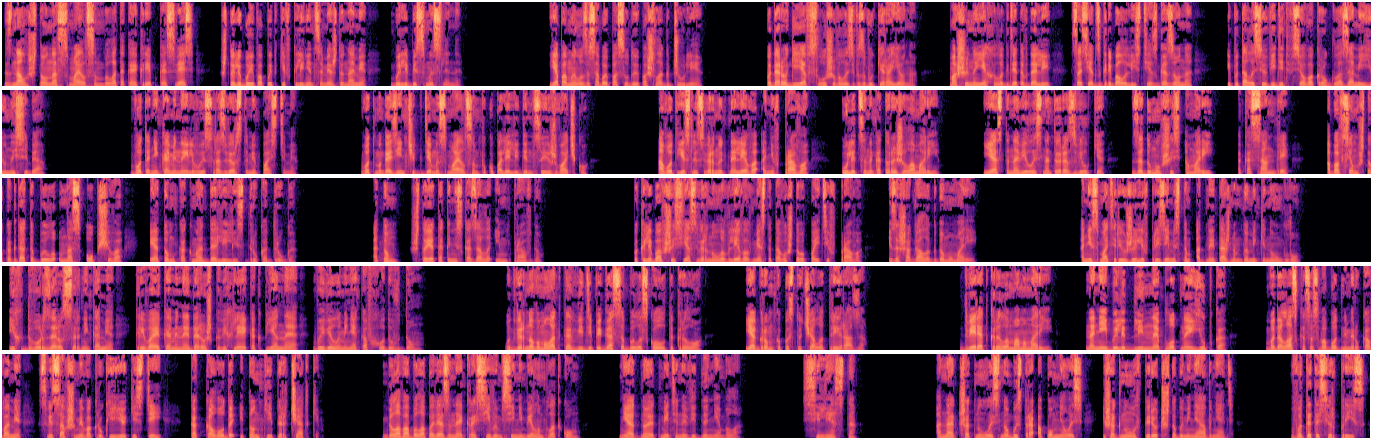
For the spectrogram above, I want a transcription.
Знал, что у нас с Майлсом была такая крепкая связь, что любые попытки вклиниться между нами были бессмысленны. Я помыла за собой посуду и пошла к Джулии. По дороге я вслушивалась в звуки района. Машина ехала где-то вдали, сосед сгребал листья с газона и пыталась увидеть все вокруг глазами юной себя. Вот они, каменные львы с разверстыми пастями. Вот магазинчик, где мы с Майлсом покупали леденцы и жвачку. А вот если свернуть налево, а не вправо, улица, на которой жила Мари. Я остановилась на той развилке, задумавшись о Мари, о Кассандре, обо всем, что когда-то было у нас общего, и о том, как мы отдалились друг от друга. О том, что я так и не сказала им правду. Поколебавшись, я свернула влево вместо того, чтобы пойти вправо, и зашагала к дому Мари. Они с матерью жили в приземистом одноэтажном домике на углу. Их двор зарос сорняками, кривая каменная дорожка, вихляя как пьяная, вывела меня ко входу в дом. У дверного молотка в виде пегаса было сколото крыло. Я громко постучала три раза. Дверь открыла мама Мари. На ней были длинная плотная юбка, водолазка со свободными рукавами, свисавшими вокруг ее кистей, как колода и тонкие перчатки. Голова была повязанная красивым сине-белым платком. Ни одной отметины видно не было. «Селеста?» Она отшатнулась, но быстро опомнилась и шагнула вперед, чтобы меня обнять. «Вот это сюрприз!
